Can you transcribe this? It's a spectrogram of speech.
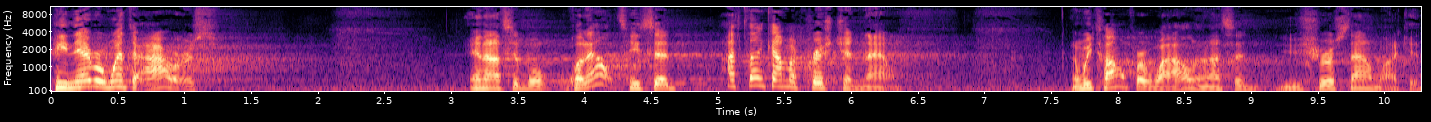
He never went to ours. And I said, Well, what else? He said, I think I'm a Christian now. And we talked for a while, and I said, You sure sound like it.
